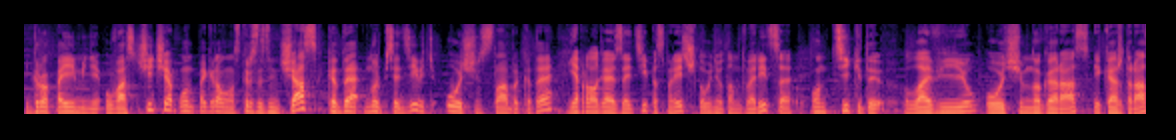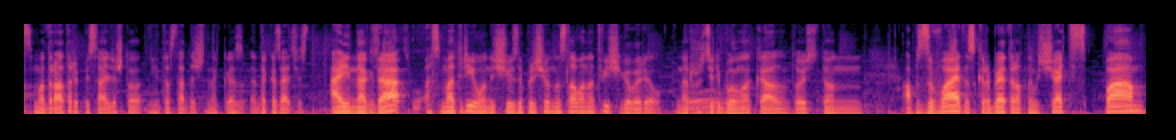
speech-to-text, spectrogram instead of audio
игрок по имени у вас Чича. Он поиграл у нас 31 час. КД 0.59. Очень слабый КД. Я предлагаю зайти, посмотреть, что у него там творится. Он тикеты ловил очень много раз. И каждый раз модераторы писали, что недостаточно доказательств. А иногда, а смотри, он еще и запрещенные слова на Твиче говорил. Нарушитель был наказан. То есть он обзывает, оскорбляет родных в чате, спам,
